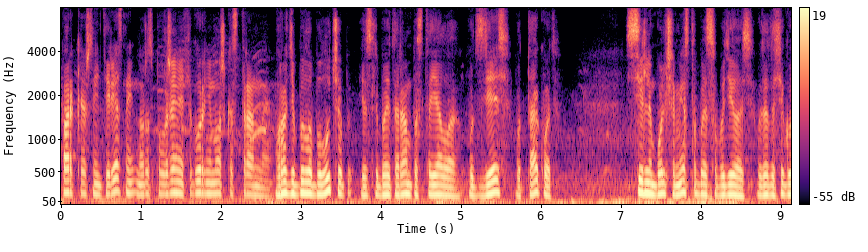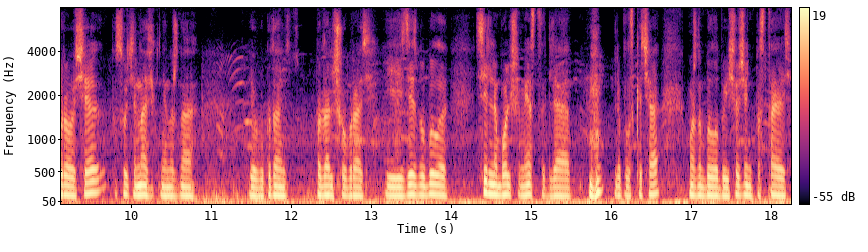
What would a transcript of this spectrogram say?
Парк, конечно, интересный, но расположение фигур немножко странное. Вроде было бы лучше, если бы эта рампа стояла вот здесь, вот так вот. Сильно больше места бы освободилось. Вот эта фигура вообще, по сути, нафиг не нужна. Ее бы куда-нибудь подальше убрать. И здесь бы было сильно больше места для, для плоскоча. Можно было бы еще что-нибудь поставить.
